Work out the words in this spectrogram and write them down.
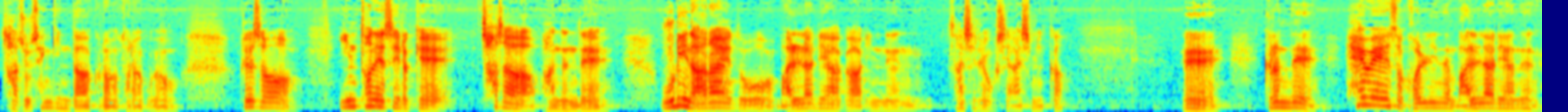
자주 생긴다 그러더라고요. 그래서 인터넷에 이렇게 찾아봤는데 우리나라에도 말라리아가 있는 사실을 혹시 아십니까? 네. 그런데 해외에서 걸리는 말라리아는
